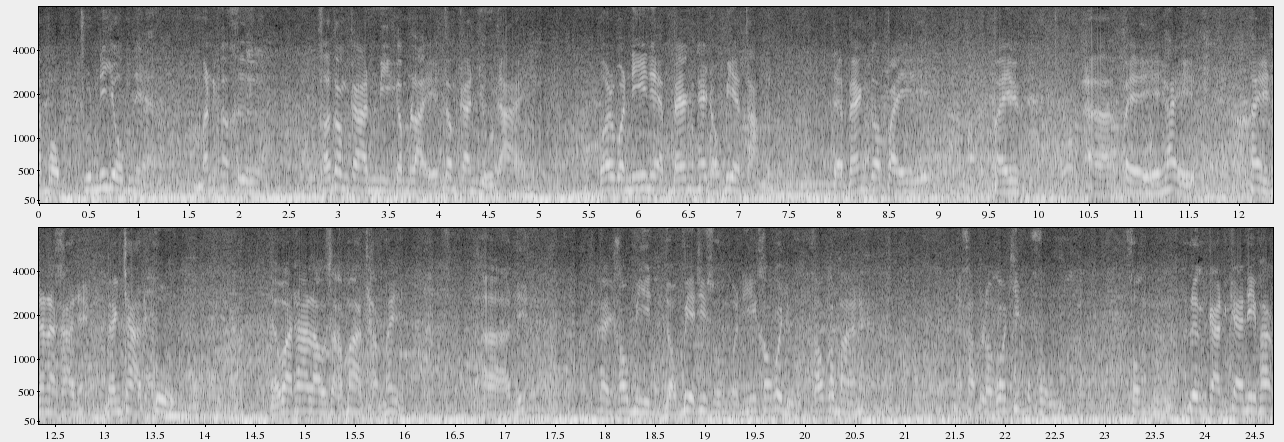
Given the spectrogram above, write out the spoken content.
ระบบทุนนิยมเนี่ยมันก็คือเขาต้องการมีกำไรต้องการอยู่ได้ เพราะวันนี้เนี่ยแบงค์ให้ดอกเบี้ยต่ำแต่แบงค์ก็ไปไปเอ่อไปให้ให้ธนาคารเนี่ยแบงค์ชาติกู้ แต่ว่าถ้าเราสามารถทำให้เอ่อดิ ให้เขามีดอกเบี้ยที่สูงกว่านี้เขาก็อยู่เขาก็มาแน่นะครับ เราก็คิดว่าคงคงเรื่องการแก้หนี้ภาค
